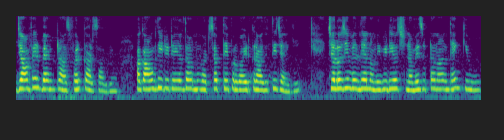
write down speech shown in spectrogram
ਜਾਂ ਫਿਰ ਬੈਂਕ ਟ੍ਰਾਂਸਫਰ ਕਰ ਸਕਦੇ ਹੋ। ਅਕਾਊਂਟ ਦੀ ਡਿਟੇਲ ਤੁਹਾਨੂੰ WhatsApp ਤੇ ਪ੍ਰੋਵਾਈਡ ਕਰਾ ਦਿੱਤੀ ਜਾਏਗੀ। ਚਲੋ ਜੀ, ਮਿਲਦੇ ਹਾਂ ਨਵੀਂ ਵੀਡੀਓ 'ਚ। ਨਵੇਂ ਸੂਟਾਂ ਨਾਲ ਥੈਂਕ ਯੂ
